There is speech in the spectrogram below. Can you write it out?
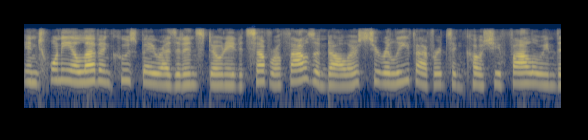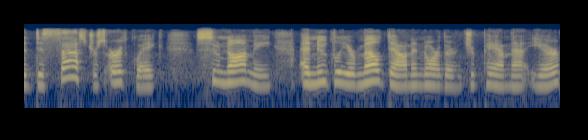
In 2011, Coos Bay residents donated several thousand dollars to relief efforts in Choshi following the disastrous earthquake, tsunami, and nuclear meltdown in northern Japan that year.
